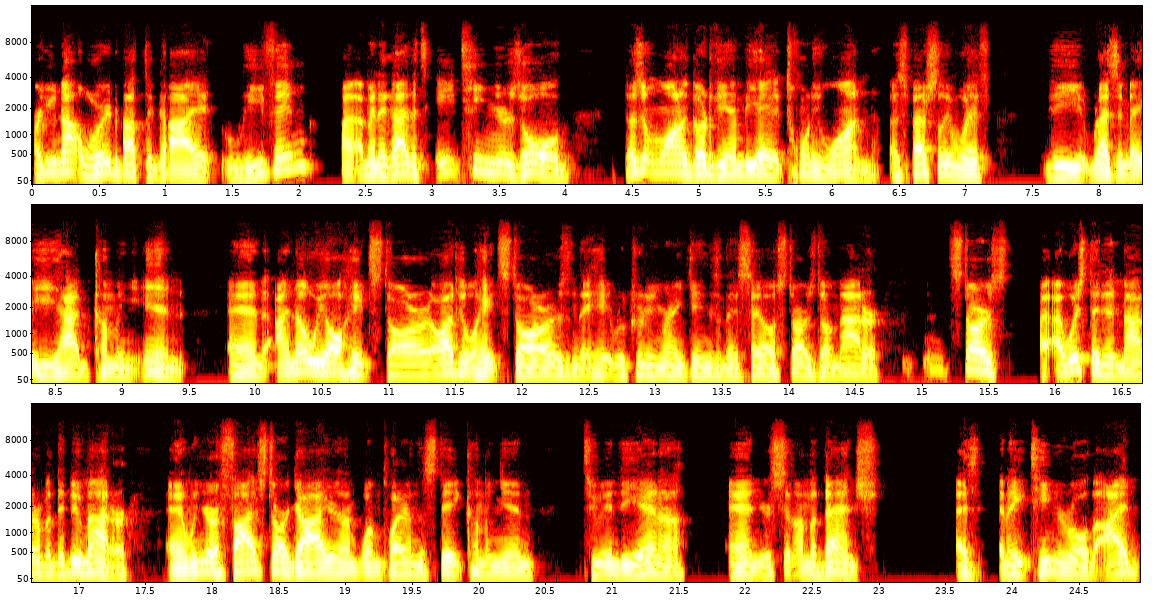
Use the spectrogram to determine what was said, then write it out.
Are you not worried about the guy leaving? I, I mean, a guy that's 18 years old doesn't want to go to the NBA at 21, especially with the resume he had coming in. And I know we all hate star. A lot of people hate stars and they hate recruiting rankings and they say, "Oh, stars don't matter." Stars, I, I wish they didn't matter, but they do matter. And when you're a five star guy, you're number one player in the state coming in to Indiana, and you're sitting on the bench as an 18 year old, I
